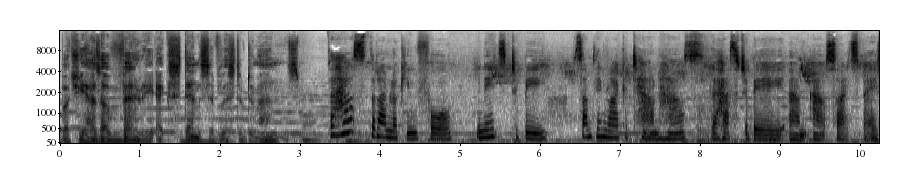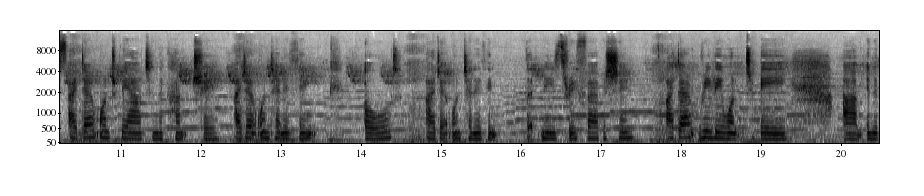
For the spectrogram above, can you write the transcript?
But she has a very extensive list of demands. The house that I'm looking for needs to be something like a townhouse. There has to be um, outside space. I don't want to be out in the country. I don't want anything old. I don't want anything that needs refurbishing. I don't really want to be um, in a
